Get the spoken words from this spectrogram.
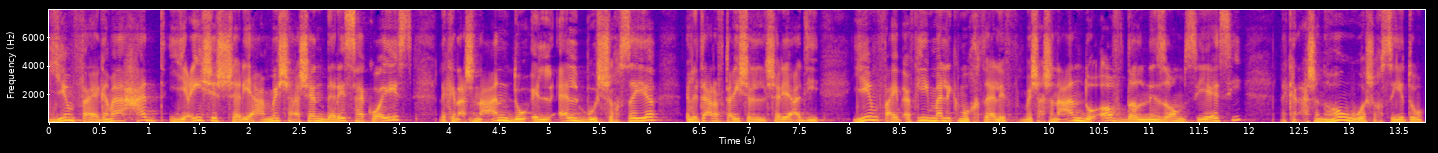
ينفع يا جماعة حد يعيش الشريعة مش عشان دارسها كويس لكن عشان عنده القلب والشخصية اللي تعرف تعيش الشريعة دي. ينفع يبقى فيه ملك مختلف مش عشان عنده أفضل نظام سياسي لكن عشان هو شخصيته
